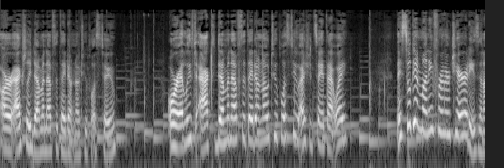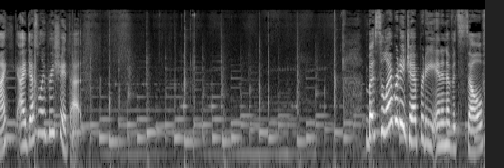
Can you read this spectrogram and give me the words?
are actually dumb enough that they don't know 2 plus 2. Or at least act dumb enough that they don't know 2 plus 2, I should say it that way. They still get money for their charities, and I, I definitely appreciate that. But Celebrity Jeopardy, in and of itself,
